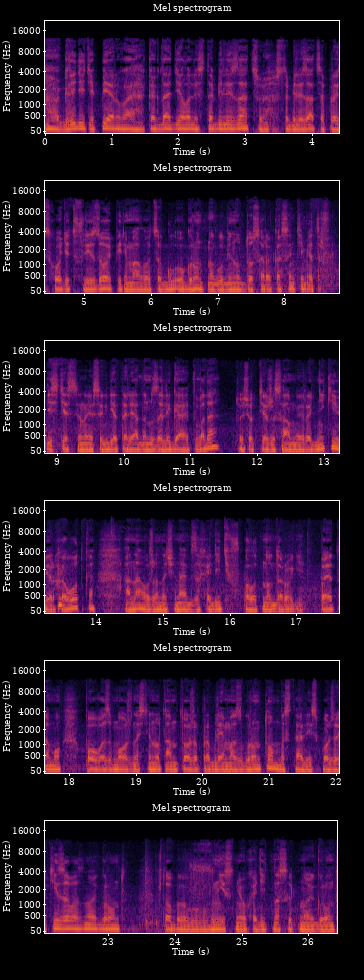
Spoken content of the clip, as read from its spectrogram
А, Глядите, первое, когда делали стабилизацию, стабилизация происходит фрезой, перемалывается грунт на глубину до 40 сантиметров. Естественно, если где-то рядом залегает вода, то есть вот те же самые родники, верховодка, она уже начинает заходить в полотно дороги. Поэтому по возможности, ну там тоже проблема с грунтом, мы стали использовать и завозной грунт, чтобы вниз не уходить насыпной грунт.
